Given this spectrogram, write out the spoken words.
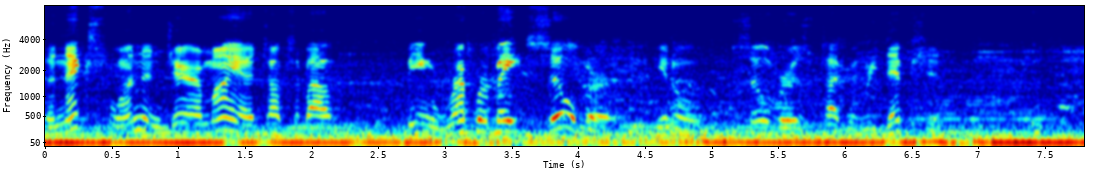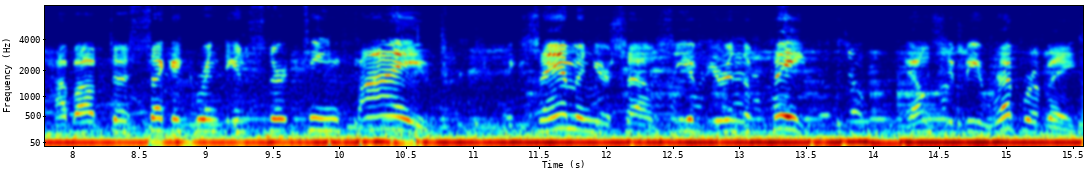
The next one in Jeremiah talks about being reprobate silver, you know, silver is a type of redemption. How about uh, 2 Corinthians 13 5? Examine yourself, see if you're in the faith, else you be reprobate.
